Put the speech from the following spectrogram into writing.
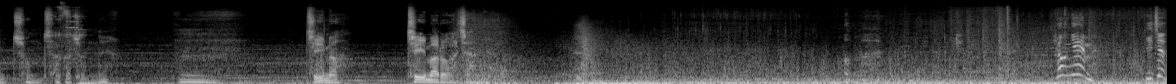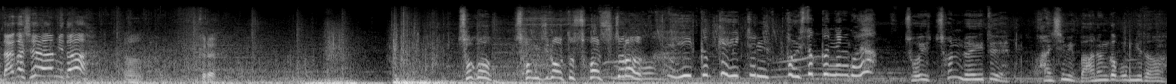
엄청 작아졌네. 음, 지마, 지마로 하자. 형님, 이제 나가셔야 합니다. 어, 그래. 저거 성진호 어떤 소환수잖아 A급 게이트를 벌써 끝낸 거야? 저희 첫 레이드에 관심이 많은가 봅니다.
